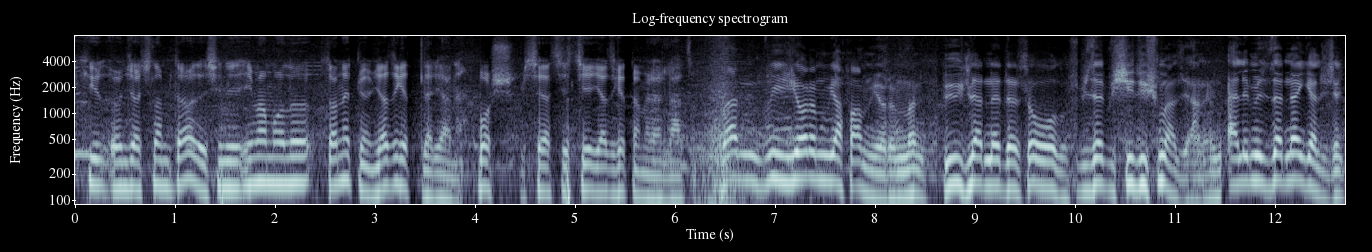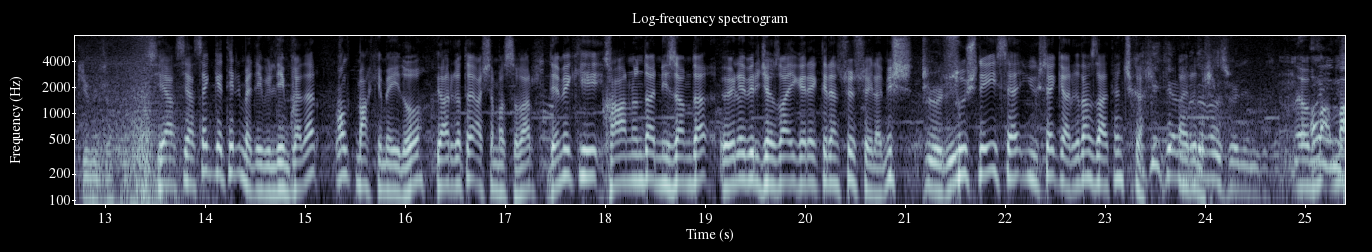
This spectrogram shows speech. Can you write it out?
İki yıl önce açılan bir dava da şimdi İmamoğlu zannetmiyorum yazık ettiler yani. Boş. Bir siyasetçiye yazık etmemeleri lazım. Ben bir yorum yapamıyorum. Ben büyükler ne derse o olur. Bize bir şey düşmez yani. Elimizden ne gelecek gibi. Siyasi siyaset getirilmedi bildiğim kadar. Alt mahkemeydi o. Yargıtay aşaması var. Demek ki kanunda, nizamda öyle bir cezayı gerektiren söz söylemiş. Suç değilse yüksek yargıdan zaten çıkar. İki kelime de Ayrılır. ben söyleyeyim kızım. Ee,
